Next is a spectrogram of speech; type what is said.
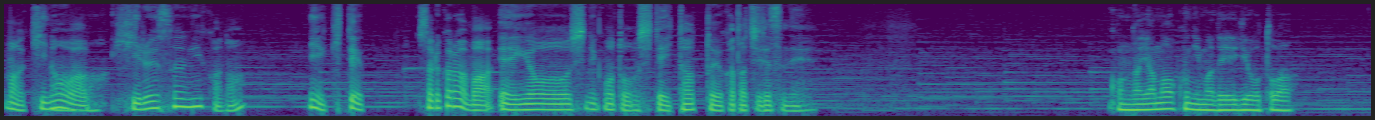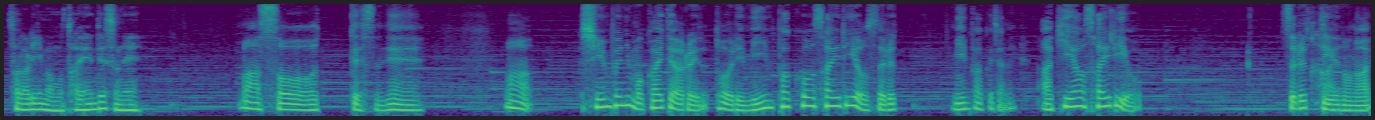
まあ、昨日は昼過ぎかな？に来て、それからはまあ、営業仕事をしていたという形ですね。こんな山奥にまで営業とは、サラリーマンも大変ですね。まあ、そうですね。まあ、新聞にも書いてある通り、民泊を再利用する、民泊じゃない、空き家を再利用するっていうのが、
